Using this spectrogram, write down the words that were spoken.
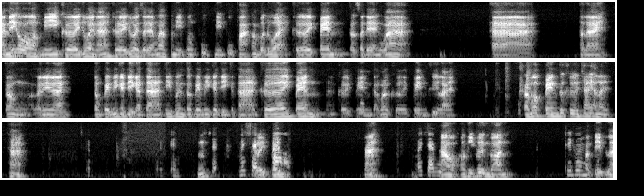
ันนี้ก็บอกว่ามีเคยด้วยนะ เคยด้วยแสดงว่ามีพวกผูกมีผูกพระเข้ามาด้วย เคยเป็นก็แสดงว่าอ่าอะไร ต้องอะไรนี่นะ ต้องเป็นวิกติกตาที่พึ่งต้องเป็นวิกติกตาเคยเป็นอ่าเคยเป็นคำว่าเคยเป็นคืออะไรคำว่าเป็นก็คือใช้อะไรถ้าเคยเป็นหืมไม่ใช่เคยบุเป็นพาฮะไม่ใช่บุเอาเอาที่พึ่งก่อน ที่เพิ่งปฏิบอะไร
